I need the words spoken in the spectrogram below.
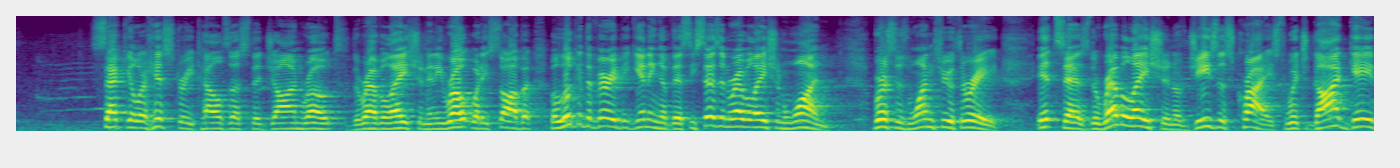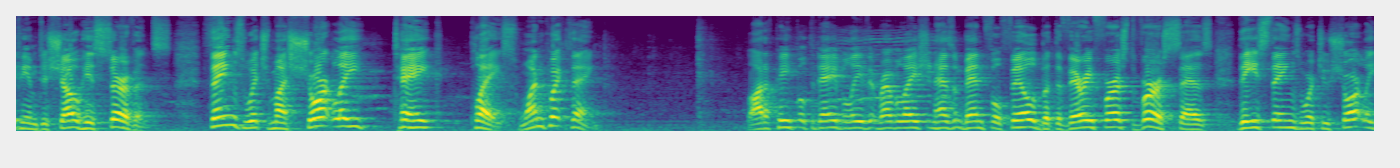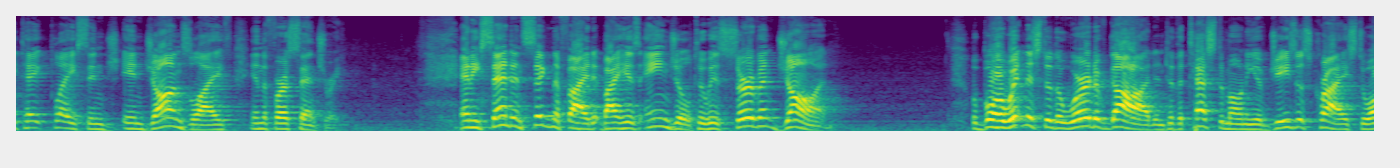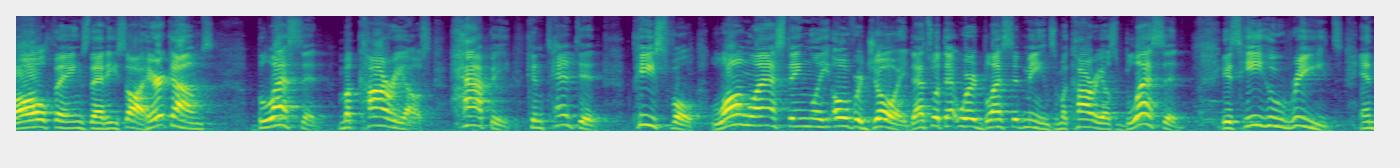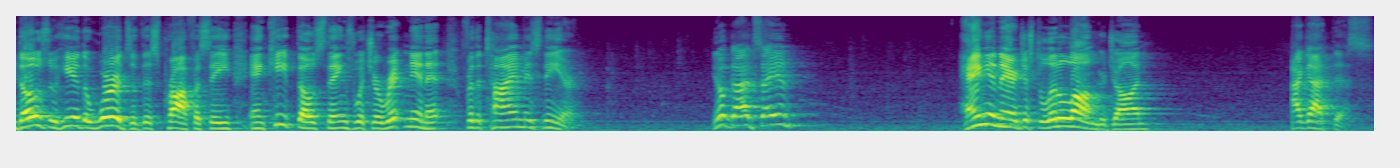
secular history tells us that John wrote the Revelation and he wrote what he saw. But, but look at the very beginning of this. He says in Revelation 1, verses 1 through 3, it says, The revelation of Jesus Christ, which God gave him to show his servants, things which must shortly take place. One quick thing. A lot of people today believe that Revelation hasn't been fulfilled, but the very first verse says these things were to shortly take place in, in John's life in the first century. And he sent and signified it by his angel to his servant John, who bore witness to the word of God and to the testimony of Jesus Christ to all things that he saw. Here it comes blessed, Makarios, happy, contented, peaceful, long lastingly overjoyed. That's what that word blessed means, Makarios. Blessed is he who reads, and those who hear the words of this prophecy and keep those things which are written in it, for the time is near. You know what God's saying? Hang in there just a little longer, John. I got this.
